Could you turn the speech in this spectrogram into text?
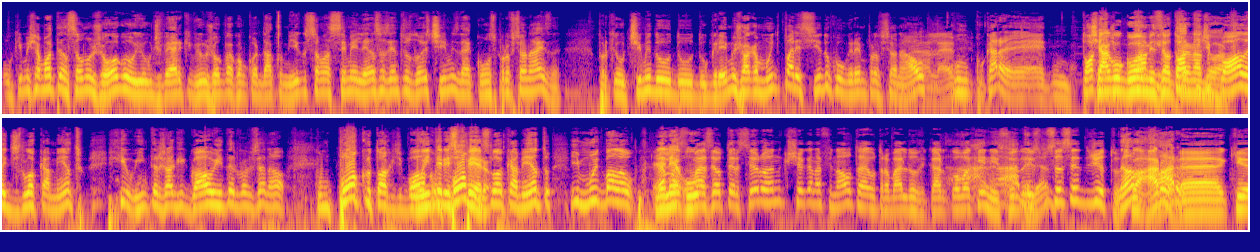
O que me chamou a atenção no jogo, e o Diver que viu o jogo vai concordar comigo, são as semelhanças entre os dois times, né? Com os profissionais, né? Porque o time do, do, do Grêmio joga muito parecido com o Grêmio profissional. É, com, com- cara, é um toque Thiago de, Gomes toque, é o toque de treinador. bola e deslocamento. E o Inter joga igual o Inter profissional. Com pouco toque de bola, O Inter com pouco esperou. deslocamento e muito balão. É, Lelê, mas, o- mas é o terceiro ano que chega na final tá, o trabalho do Ricardo Cavaquini. Isso, ah, isso precisa ser dito. Não, Claro. É, que,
